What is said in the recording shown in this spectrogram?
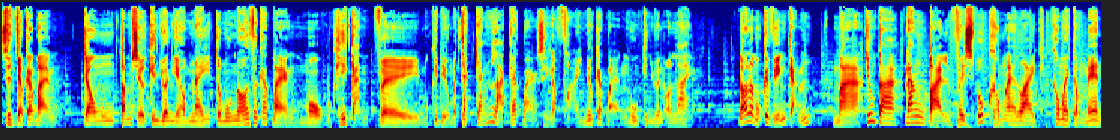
Xin chào các bạn. Trong tâm sự kinh doanh ngày hôm nay, tôi muốn nói với các bạn một khía cạnh về một cái điều mà chắc chắn là các bạn sẽ gặp phải nếu các bạn muốn kinh doanh online. Đó là một cái viễn cảnh mà chúng ta đăng bài lên Facebook không ai like, không ai comment.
